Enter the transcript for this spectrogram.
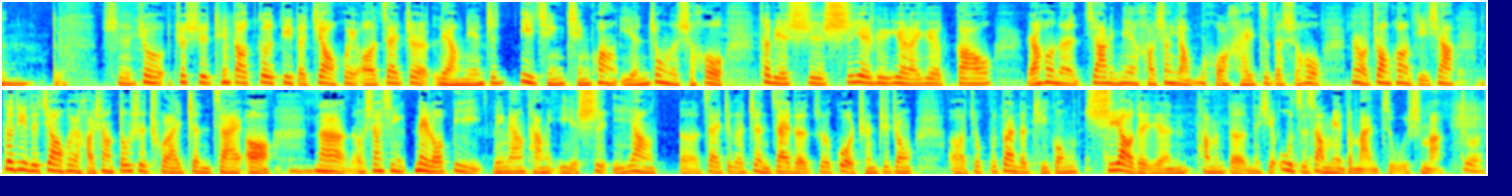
对。是，就就是听到各地的教会哦，在这两年之疫情情况严重的时候，特别是失业率越来越高，然后呢，家里面好像养不活孩子的时候，那种状况底下，各地的教会好像都是出来赈灾哦。嗯、那我相信内罗毕灵粮堂也是一样，呃，在这个赈灾的这个过程之中，呃，就不断的提供需要的人他们的那些物质上面的满足，是吗？对。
